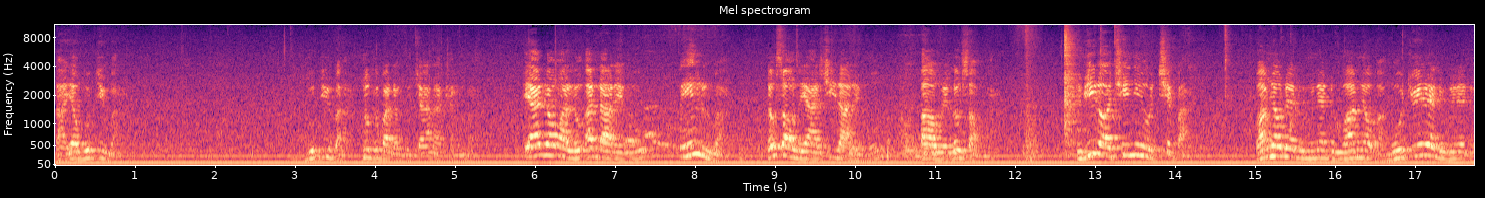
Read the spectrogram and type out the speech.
ဒါရောက်ဝတ်ပြုပါဝတ်ပြုပါနှုတ်ကပတ်တော်ကိုကြားနာခံပါဘုရားကြောင့်မှလိုအပ်တာတွေကိုသင်လူပါလှုပ်ဆောင်စရာရှိတာတွေကိုပါဝင်လှုပ်ဆောင်ပါတပည့်တော်ချင်းချင်းကိုချစ်ပါဝမ်းမြောက်တဲ့လူတွေနဲ့တူဝမ်းမြောက်ပါငိုကြွေးတဲ့လူတွေနဲ့တူ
